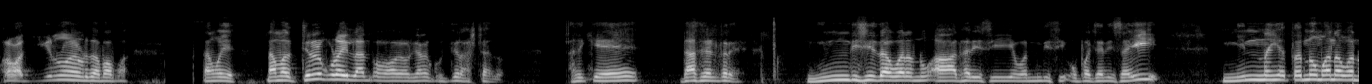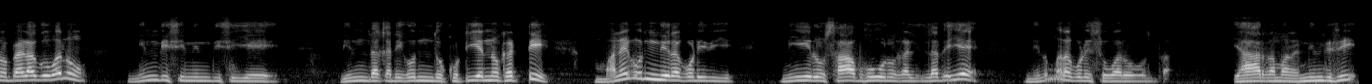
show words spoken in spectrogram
ಪರವಾಗಿ ಏನೋ ಹೇಳಿದೆ ಪಾಪ. ನಮಗೆ ನಮ್ಮಲ್ಲಿ ತಿರುಳು ಕೂಡ ಇಲ್ಲ ಅಂತ ಪಾಪ ಅವ್ರಿಗೆ ಜನ ಗೊತ್ತಿಲ್ಲ ಅಷ್ಟೇ ಅದು. ಅದಕ್ಕೆ ದಾಸರು ಹೇಳ್ತಾರೆ, ನಿಂದಿಸಿದವರನ್ನು ಆಧರಿಸಿ, ವಂದಿಸಿ, ಉಪಚರಿಸೈ. ನಿನ್ನಯ ತನು ಮನವನ್ನು ಬೆಳಗುವನು, ನಿಂದಿಸಿ ನಿಂದಿಸಿಯೇ. ನಿಂದಕರಿಗೊಂದು ಕುಟಿಯನ್ನು ಕಟ್ಟಿ ಮನೆಗೊಂದಿರಗೊಡಿರಿ ನೀರು ಸಾಬೂನುಗಳಿಲ್ಲದೆಯೇ ನಿರ್ಮಲಗೊಳಿಸುವರು ಅಂತ. ಯಾರು ನಮ್ಮನ್ನು ನಿಂದಿಸಿ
